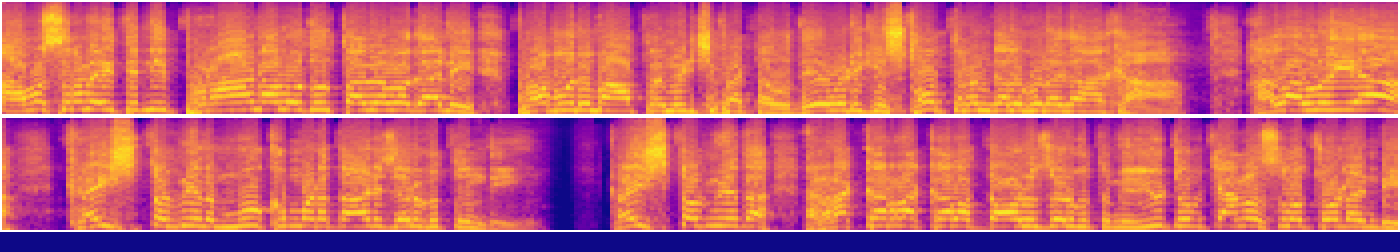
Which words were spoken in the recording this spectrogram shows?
అవసరమైతే నీ ప్రాణాలు వదులుతావేమో కానీ ప్రభుని మాత్రం విడిచిపెట్టవు. దేవుడికి స్తోత్రం కలుగునగాక. అలా క్రైస్తవ మీద మూకుమ్మడ దాడి జరుగుతుంది. క్రైస్తవ మీద రకరకాల దాడులు జరుగుతాయి. మీరు యూట్యూబ్ ఛానల్స్లో చూడండి.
